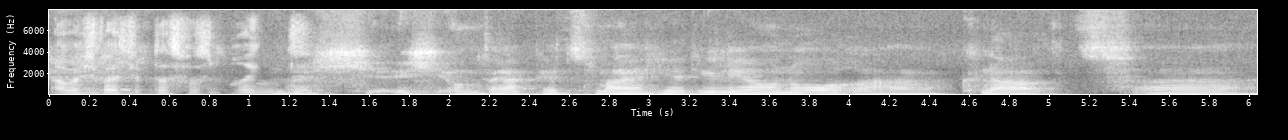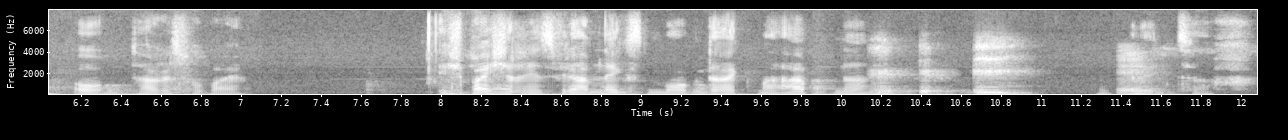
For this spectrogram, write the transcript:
Aber ich weiß nicht, ob das was bringt. Ich, ich umwerb jetzt mal hier die Leonora. Knarrt. Äh, Oh, Tag ist vorbei. Ich speichere den jetzt wieder am nächsten Morgen direkt mal ab, ne? Okay. Blindtag.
